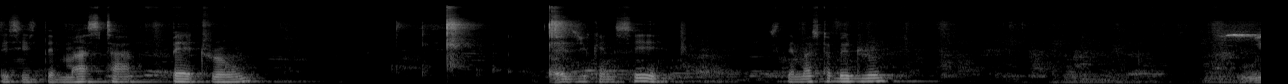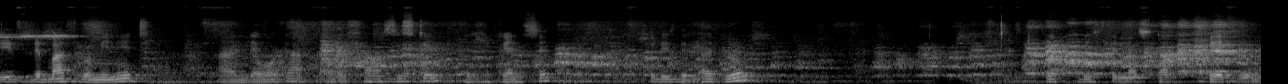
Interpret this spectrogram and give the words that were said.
This is the master bedroom. As you can see, it's the master bedroom with the bathroom in it and the water and the shower system as you can see. So this is the bedroom. Yeah, this is the master bedroom.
